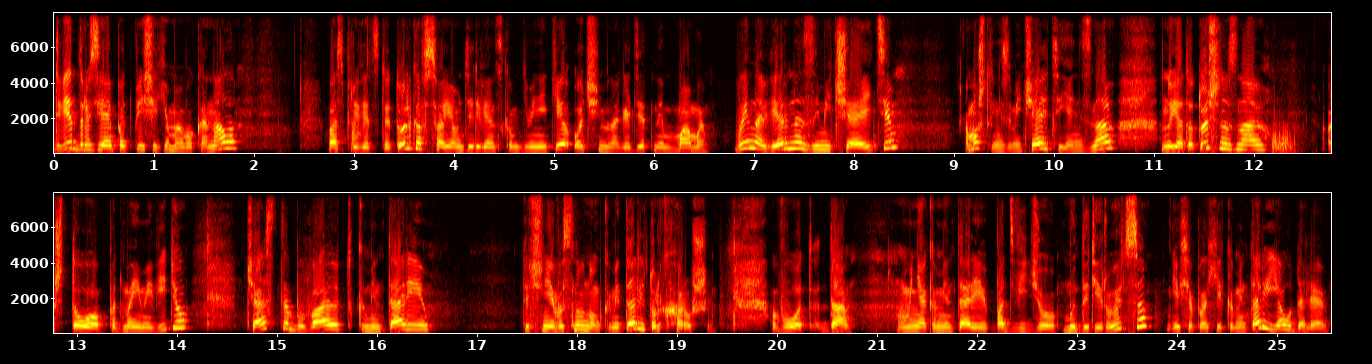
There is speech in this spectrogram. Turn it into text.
Привет, друзья и подписчики моего канала! Вас приветствует Ольга в своем деревенском дневнике очень многодетной мамы. Вы, наверное, замечаете, а может и не замечаете, я не знаю, но я-то точно знаю, что под моими видео часто бывают комментарии Точнее, в основном комментарии только хорошие. Вот, да, у меня комментарии под видео модерируются, и все плохие комментарии я удаляю.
